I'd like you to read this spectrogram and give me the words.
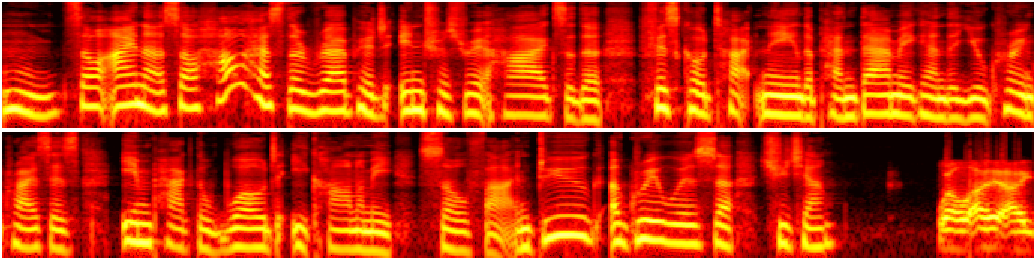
Mm. So, Einar, so how has the rapid interest rate hikes, the fiscal tightening, the pandemic, and the Ukraine crisis impact the world economy so far? And do you agree with uh, Qu Qiang? Well, I,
